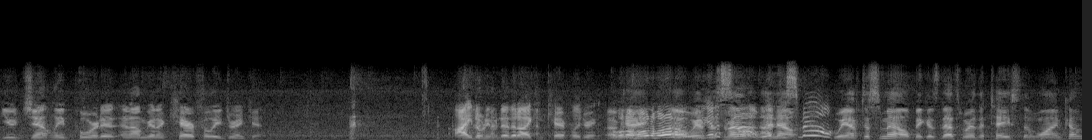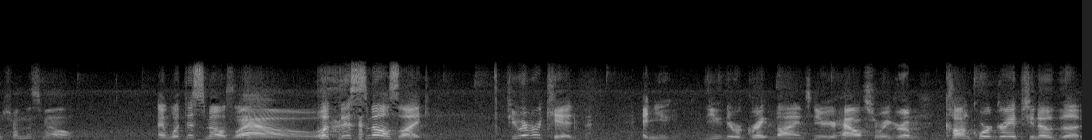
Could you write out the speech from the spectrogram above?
you gently poured it, and I'm gonna carefully drink it. I don't even know that I can carefully drink. Hold on, Okay. hold on, hold on. Oh, we have gotta to smell. it. We I have know. to smell. We have to smell because that's where the taste of wine comes from. The smell. And what this smells like. Wow. what this smells like. If you were ever a kid, and you, you there were grapevines near your house where you grew up. Mm-hmm. Concord grapes, you know the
